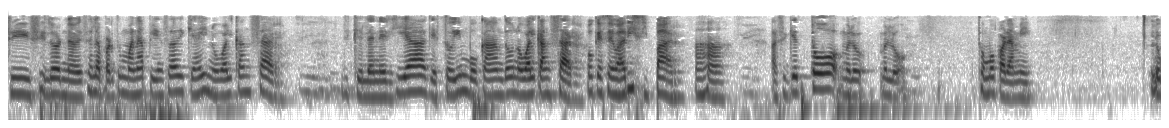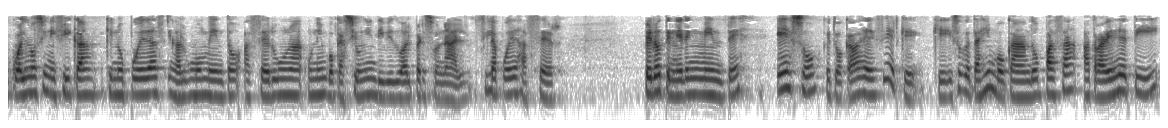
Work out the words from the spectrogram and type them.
Sí, sí, Lorna, a veces la parte humana piensa de que, ay, no va a alcanzar. De que la energía que estoy invocando no va a alcanzar. O que se va a disipar. Ajá. Así que todo me lo, me lo tomo para mí lo cual no significa que no puedas en algún momento hacer una, una invocación individual personal. Sí la puedes hacer, pero tener en mente eso que tú acabas de decir, que, que eso que estás invocando pasa a través de ti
